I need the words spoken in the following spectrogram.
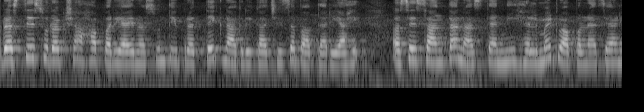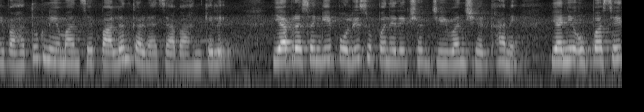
रस्ते सुरक्षा हा पर्याय नसून ती प्रत्येक नागरिकाची जबाबदारी आहे. असे सांगतानाच त्यांनी हेल्मेट वापरण्याचे आणि वाहतूक नियमांचे पालन करण्याचे आवाहन केले. या प्रसंगी पोलीस उपनिरीक्षक जीवन शेरखाने यांनी उपस्थित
